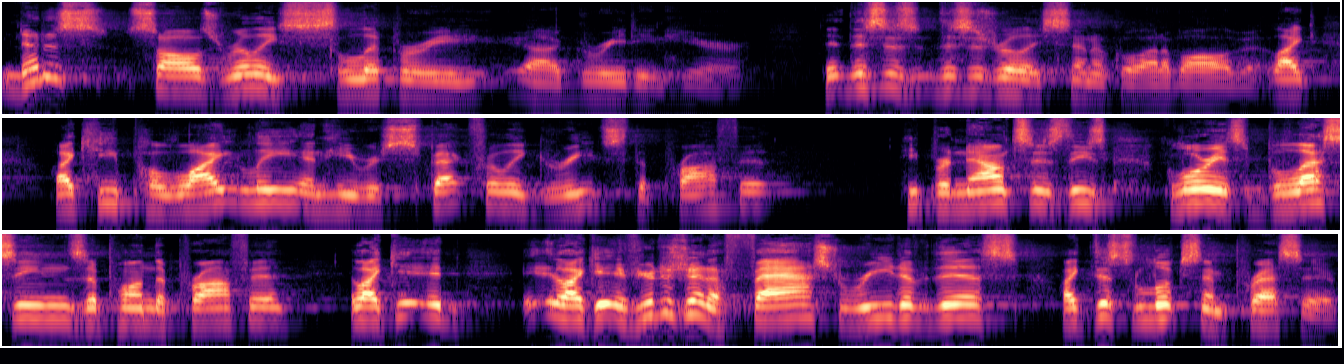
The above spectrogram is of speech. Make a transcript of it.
notice Saul's really slippery uh, greeting here. This is, this is really cynical out of all of it. Like, like he politely and he respectfully greets the prophet. He pronounces these glorious blessings upon the prophet. Like, it, it, like if you're just in a fast read of this, like this looks impressive.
